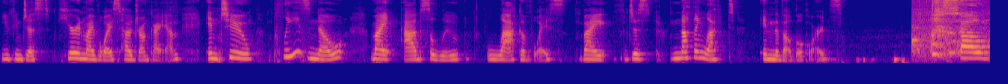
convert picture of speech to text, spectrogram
you can just hear in my voice how drunk I am. And two, please note my absolute lack of voice. My just nothing left in the vocal cords. So,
